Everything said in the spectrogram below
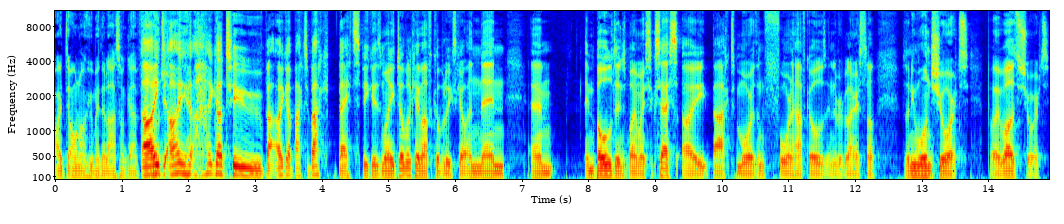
I don't know who made the last one, Gav. I, I, I got two. ba- I got back to back bets because my double came off a couple of weeks ago, and then um, emboldened by my success, I backed more than four and a half goals in Liverpool Arsenal. I was only one short, but I was short.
